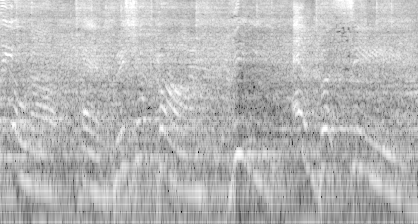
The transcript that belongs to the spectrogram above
Liona and Bishop Kaun, the Embassy.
